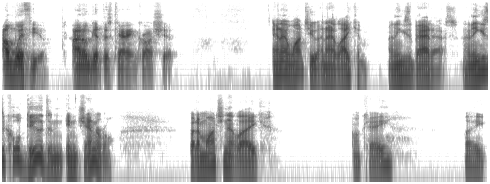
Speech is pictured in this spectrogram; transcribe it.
I'm with you. I don't get this Karrion Kross shit. and I want to, and I like him. I think he's a badass. I think he's a cool dude in, in general. But I'm watching it like, okay, like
